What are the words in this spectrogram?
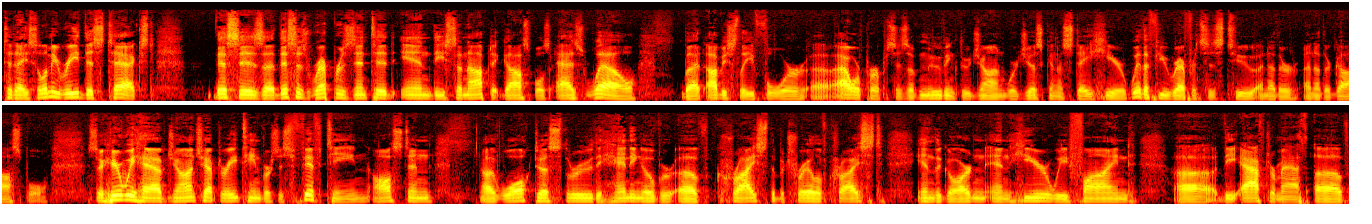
today. So let me read this text. This is, uh, this is represented in the Synoptic Gospels as well. But obviously, for uh, our purposes of moving through John, we're just going to stay here with a few references to another, another gospel. So here we have John chapter 18, verses 15. Austin uh, walked us through the handing over of Christ, the betrayal of Christ in the garden. And here we find uh, the aftermath of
